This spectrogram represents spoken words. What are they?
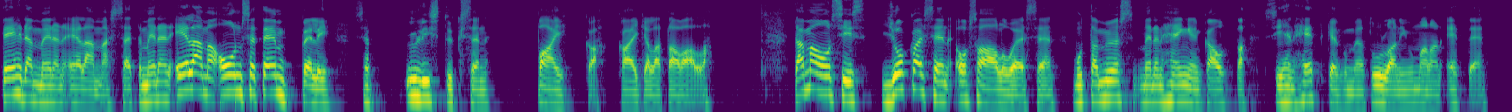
tehdä meidän elämässä, että meidän elämä on se temppeli, se ylistyksen paikka kaikella tavalla. Tämä on siis jokaiseen osa-alueeseen, mutta myös meidän hengen kautta siihen hetkeen, kun me tullaan Jumalan eteen.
